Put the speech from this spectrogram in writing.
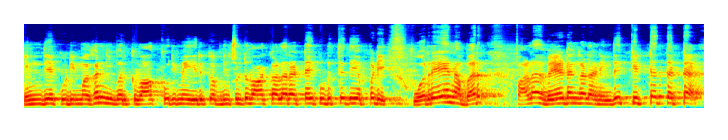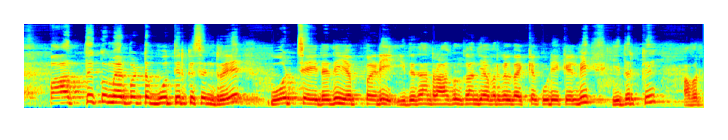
இந்திய குடிமகன் இவருக்கு வாக்குரிமை இருக்கு அப்படின்னு சொல்லிட்டு வாக்காளர் அட்டை கொடுத்தது எப்படி? ஒரே நபர் பல வேடங்கள் அணிந்து கிட்டத்தட்ட பத்துக்கும் மேற்பட்ட பூத்திற்கு சென்று ஓட் செய்தது எப்படி? இதுதான் ராகுல் காந்தி அவர்கள் வைக்கக்கூடிய கேள்வி. இதற்கு அவர்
